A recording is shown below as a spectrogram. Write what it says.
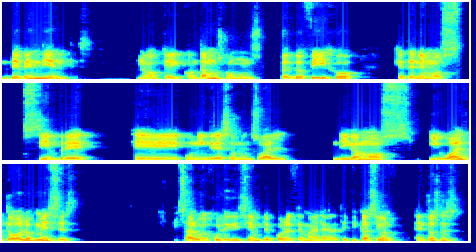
dependientes, ¿no? Que contamos con un sueldo fijo, que tenemos siempre eh, un ingreso mensual, digamos, igual todos los meses, salvo en julio y diciembre por el tema de la gratificación. Entonces,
